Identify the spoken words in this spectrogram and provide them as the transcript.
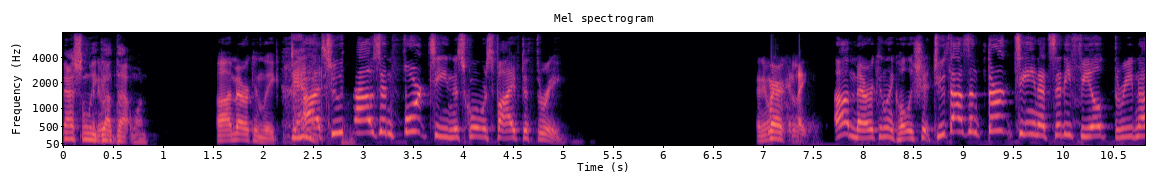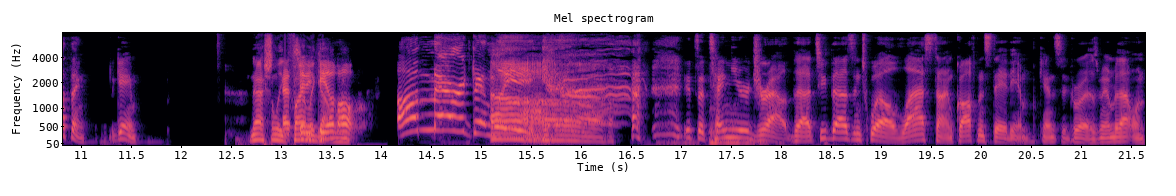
National League got that one. Uh, American League. Damn uh, it. 2014, the score was five to three. Anyone? American League. American League. Holy shit. 2013 at Citi Field, three nothing. The game. National League That's finally City got Field. one. Oh, American League. Ah. it's a 10 year drought. Uh, 2012, last time, Kauffman Stadium, Kansas City Royals. Remember that one?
